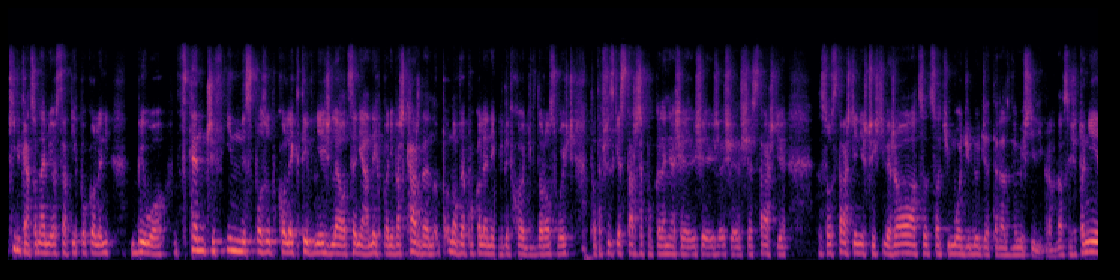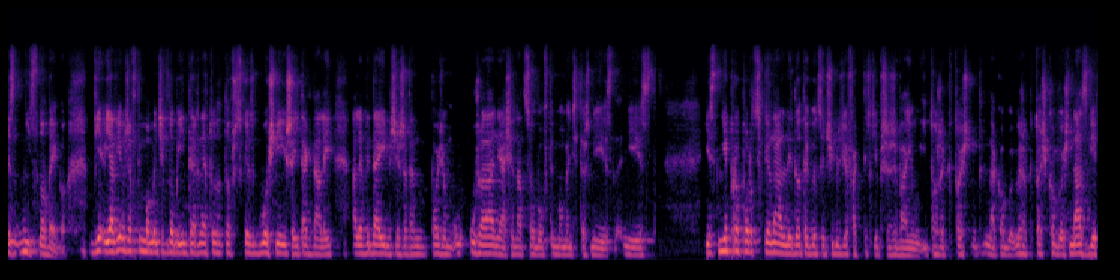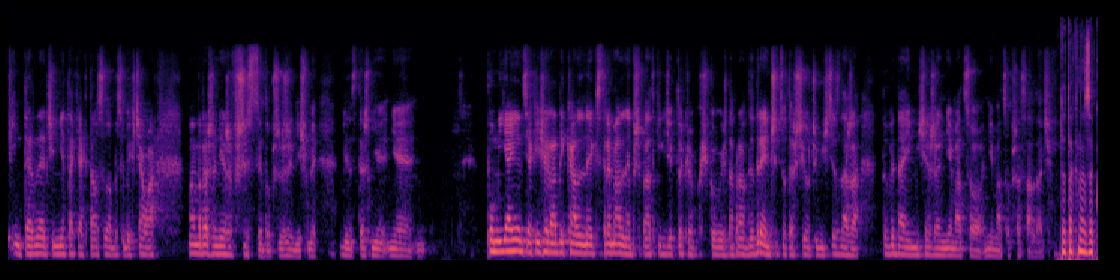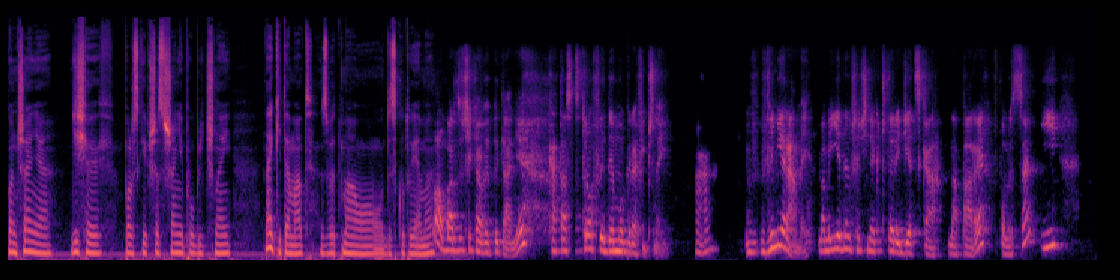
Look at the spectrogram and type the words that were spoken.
kilka co najmniej ostatnich pokoleń było w ten czy w inny sposób kolektywnie źle ocenianych, ponieważ każde nowe pokolenie, gdy wchodzi w dorosłość, to te wszystkie starsze pokolenia się, się, się, się strasznie, są strasznie nieszczęśliwe, że o, co, co ci młodzi ludzie teraz wymyślili, prawda? W sensie to nie jest nic nowego. Ja wiem, że w tym momencie w dobie internetu to, to wszystko jest głośniejsze i tak dalej, ale wydaje mi się, że ten poziom użalania się nad sobą w tym momencie też nie jest, nie jest jest nieproporcjonalny do tego, co ci ludzie faktycznie przeżywają i to, że ktoś, na kogo, że ktoś kogoś nazwie w internecie nie tak, jak ta osoba by sobie chciała, mam wrażenie, że wszyscy to przeżyliśmy, więc też nie, nie pomijając jakieś radykalne, ekstremalne przypadki, gdzie ktoś kogoś naprawdę dręczy, co też się oczywiście zdarza, to wydaje mi się, że nie ma co, nie ma co przesadzać. To tak na zakończenie, dzisiaj w polskiej przestrzeni publicznej na jaki temat zbyt mało dyskutujemy? O, bardzo ciekawe pytanie. Katastrofy demograficznej. Aha wymieramy. Mamy 1,4 dziecka na parę w Polsce i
